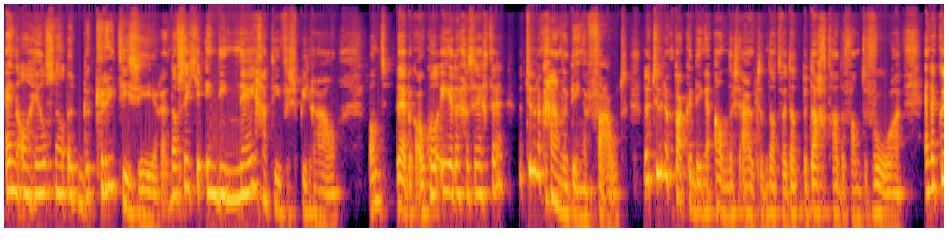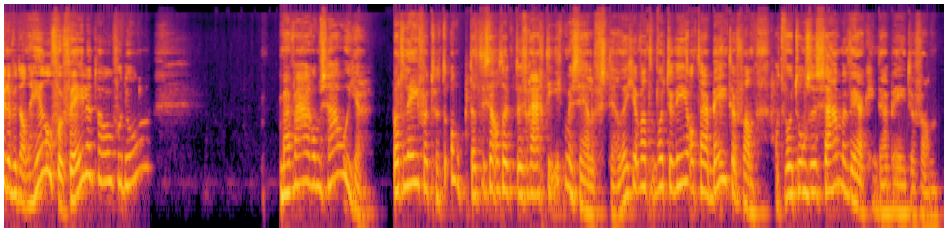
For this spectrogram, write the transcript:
en al heel snel het bekritiseren. Dan zit je in die negatieve spiraal. Want, dat heb ik ook al eerder gezegd, hè, natuurlijk gaan er dingen fout. Natuurlijk pakken dingen anders uit dan dat we dat bedacht hadden van tevoren. En daar kunnen we dan heel vervelend over doen. Maar waarom zou je? Wat levert het op? Dat is altijd de vraag die ik mezelf stel. Weet je, wat wordt de wereld daar beter van? Wat wordt onze samenwerking daar beter van?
